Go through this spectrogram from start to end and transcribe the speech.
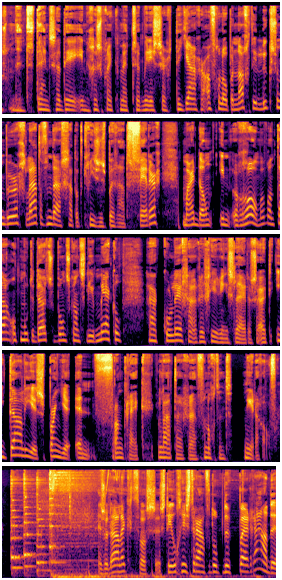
Correspondent Tijn Sade in gesprek met minister De Jager afgelopen nacht in Luxemburg. Later vandaag gaat het crisisberaad verder, maar dan in Rome. Want daar ontmoet de Duitse bondskanselier Merkel haar collega-regeringsleiders uit Italië, Spanje en Frankrijk. Later uh, vanochtend meer daarover. En zo dadelijk, het was eh, stil gisteravond op de parade.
